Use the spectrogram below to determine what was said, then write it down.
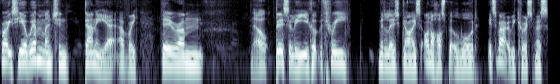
Right, so yeah, we haven't mentioned Danny yet, have we? They're um No. basically you've got the three middle aged guys on a hospital ward. It's about to be Christmas,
